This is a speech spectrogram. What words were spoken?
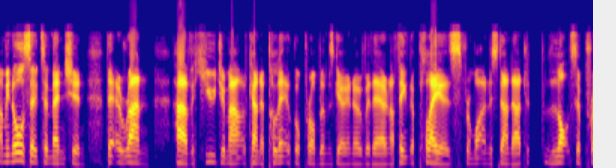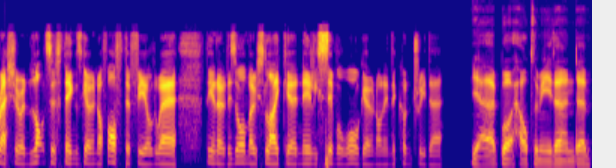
I mean, also to mention that Iran have a huge amount of kind of political problems going over there. And I think the players, from what I understand, had lots of pressure and lots of things going off off the field where, you know, there's almost like a nearly civil war going on in the country there. Yeah, it won't help them either. And um,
